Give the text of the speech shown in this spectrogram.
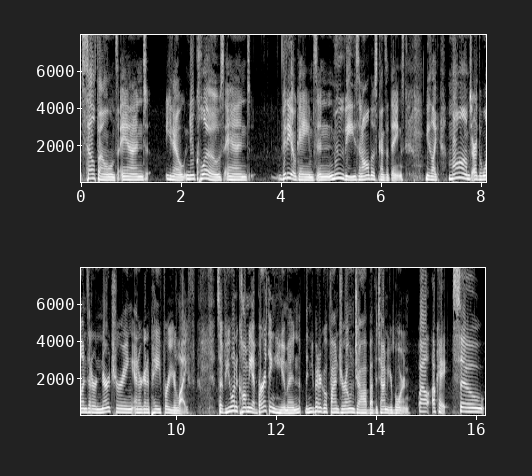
cell phones and you know new clothes and video games and movies and all those kinds of things. You know, like moms are the ones that are nurturing and are going to pay for your life. So if you want to call me a birthing human, then you better go find your own job by the time you're born. Well, okay. So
